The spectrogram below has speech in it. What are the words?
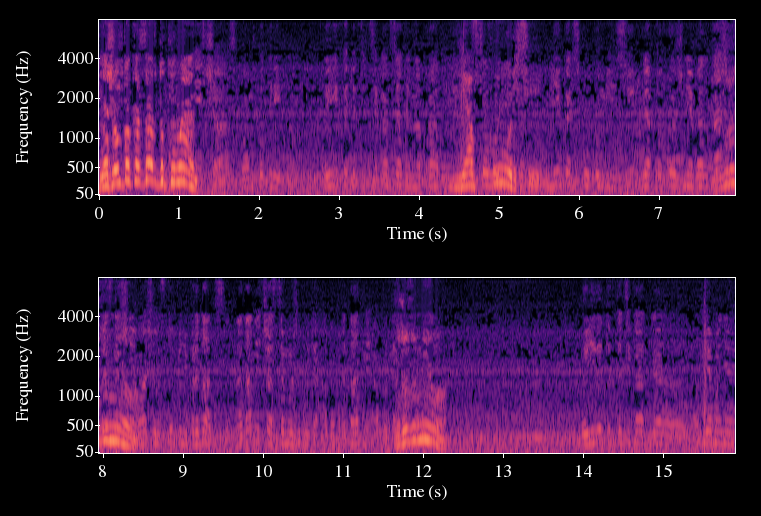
Я ж вам показав документ. На час вам потрібно приїхати в ТЦК, взяти направлення Я в курсі. лікар- лікарську комісію для проходження ВЛК, Зрозуміло. визначення вашого ступеню придатності. На даний час це може бути або придатний, або не. Зрозуміло. Ви їдете в ТЦК для отримання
